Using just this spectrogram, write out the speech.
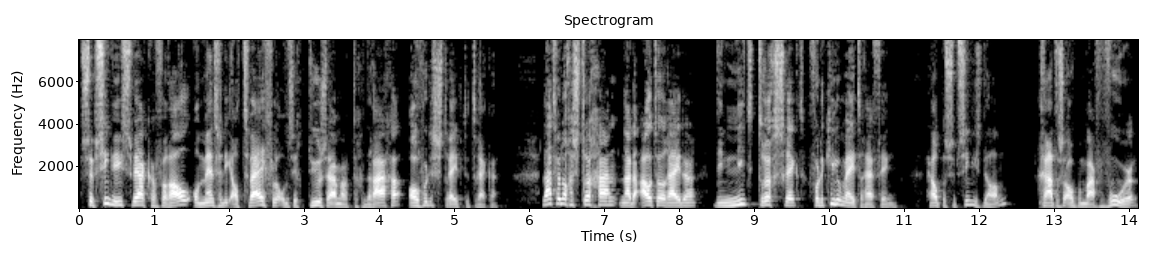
Subsidies werken vooral om mensen die al twijfelen om zich duurzamer te gedragen over de streep te trekken. Laten we nog eens teruggaan naar de autorijder die niet terugschrikt voor de kilometerheffing. Helpen subsidies dan? Gratis openbaar vervoer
